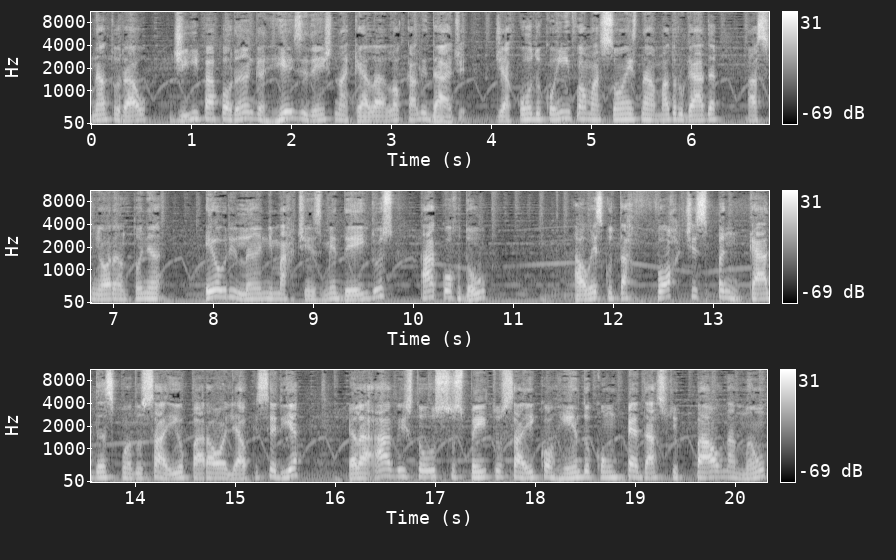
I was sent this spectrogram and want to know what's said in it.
natural de Ipaporanga, residente naquela localidade. De acordo com informações, na madrugada, a senhora Antônia Eurilane Martins Medeiros acordou ao escutar fortes pancadas quando saiu para olhar o que seria. Ela avistou o suspeito sair correndo com um pedaço de pau na mão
